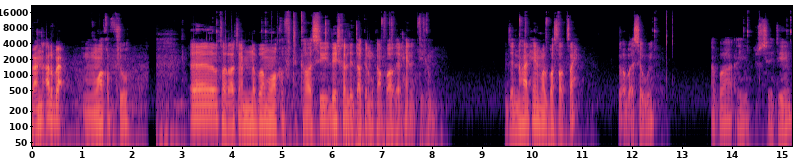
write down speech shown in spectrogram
فعندنا أربع مواقف شو؟ آه مطارات. عندنا نبغى مواقف تكاسي. ليش خليت ذاك المكان فاضي الحين أديكم؟ زين هاي الحين مال باصات صح؟ شو أبى أسوي؟ أبى أجيب زيتين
